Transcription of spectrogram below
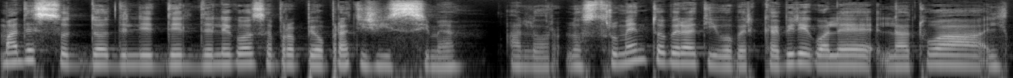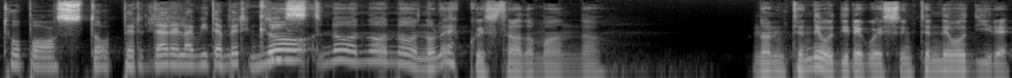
ma adesso do delle, del- delle cose proprio praticissime. Allora, lo strumento operativo per capire qual è la tua- il tuo posto per dare la vita per No, Cristo. no, no, no, non è questa la domanda. Non intendevo dire questo, intendevo dire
